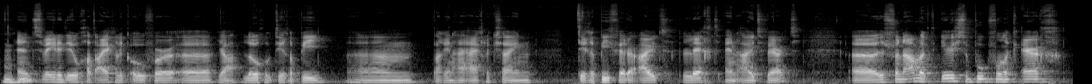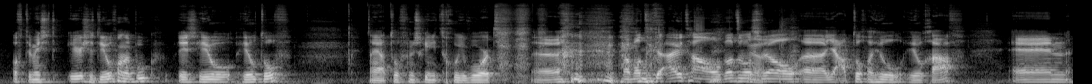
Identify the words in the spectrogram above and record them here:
Mm-hmm. En het tweede deel gaat eigenlijk over uh, ja, logotherapie. Um, waarin hij eigenlijk zijn therapie verder uitlegt en uitwerkt. Uh, dus voornamelijk het eerste boek vond ik erg... Of tenminste het eerste deel van het boek is heel, heel tof. Nou ja, tof is misschien niet het goede woord. Uh, maar wat ik eruit haal, dat was ja. wel ja, toch wel heel, heel gaaf. En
